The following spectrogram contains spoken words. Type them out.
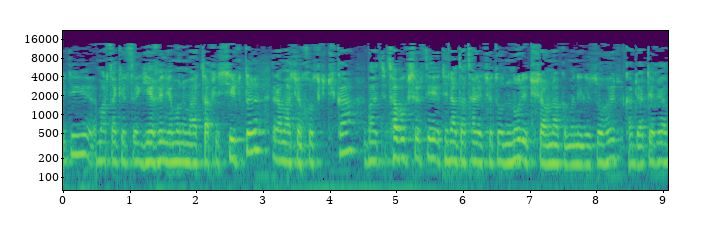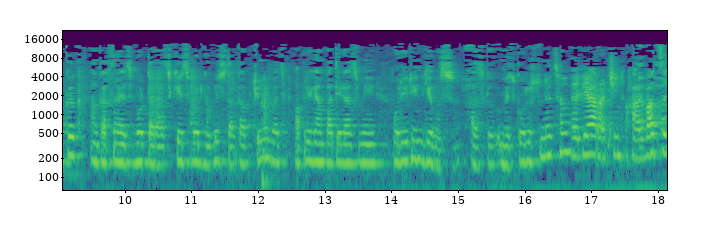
գիտի, Մարտակերտը եղել է մոնում Արցախի սիրտը, դրա մասին խոսք չկա, բայց ցավոք սրտի դինադատարից հետո նորից շարունակը մնել զոհեր, քաջատեղյակը, անկախ նրանից որ տարածքից, որ յուղից դա կապ չունի, բայց ապրիլյան պատերազմի օրերին եւս ազգը մեծ կորուստ ունեցավ։ Էլի առաջին հարվածը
